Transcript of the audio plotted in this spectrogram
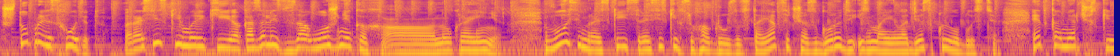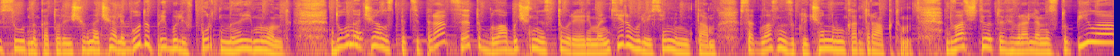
Что происходит? Российские моряки оказались в заложниках а, на Украине. Восемь российских, российских сухогрузов стоят сейчас в городе Измаил Одесской области. Это коммерческие судна, которые еще в начале года прибыли в порт на ремонт. До начала спецоперации это была обычная история. Ремонтировались именно там, согласно заключенным контрактам. 24 февраля наступило,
